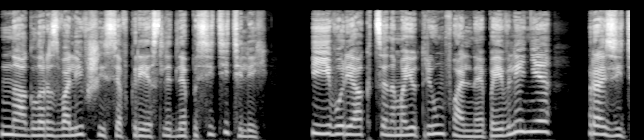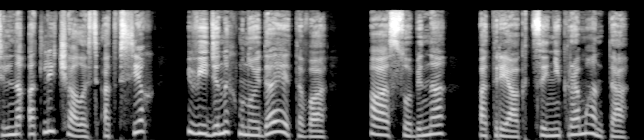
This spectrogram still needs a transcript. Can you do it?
нагло развалившийся в кресле для посетителей, и его реакция на мое триумфальное появление разительно отличалась от всех, виденных мной до этого, а особенно от реакции некроманта.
